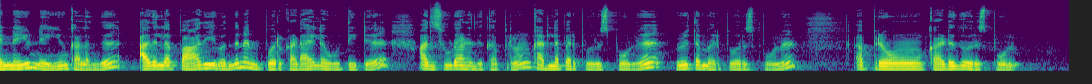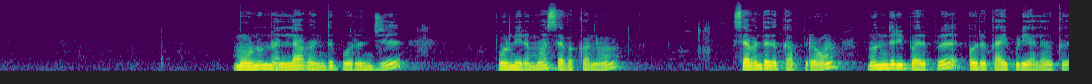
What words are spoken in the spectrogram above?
எண்ணெயும் நெய்யும் கலந்து அதில் பாதியை வந்து நம்ம இப்போ ஒரு கடாயில் ஊற்றிட்டு அது சூடானதுக்கப்புறம் கடலைப்பருப்பு ஒரு ஸ்பூனு உளுத்தம்பருப்பு ஒரு ஸ்பூனு அப்புறம் கடுகு ஒரு ஸ்பூன் மூணும் நல்லா வந்து பொரிஞ்சு பொன்னிறமாக செவக்கணும். செவந்ததுக்கப்புறம் முந்திரி பருப்பு ஒரு கைப்பிடி அளவுக்கு.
